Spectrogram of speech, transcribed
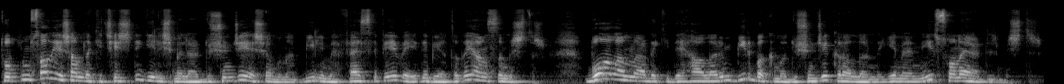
Toplumsal yaşamdaki çeşitli gelişmeler düşünce yaşamına, bilime, felsefeye ve edebiyata da yansımıştır. Bu alanlardaki dehaların bir bakıma düşünce krallarına yemenliği sona erdirmiştir.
